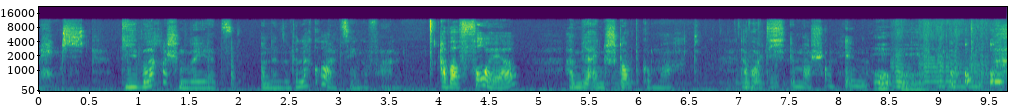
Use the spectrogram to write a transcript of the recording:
Mensch, die überraschen wir jetzt. Und dann sind wir nach Kroatien gefahren. Aber vorher haben wir einen Stopp gemacht. Da wollte ich immer schon hin. Oh oh.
